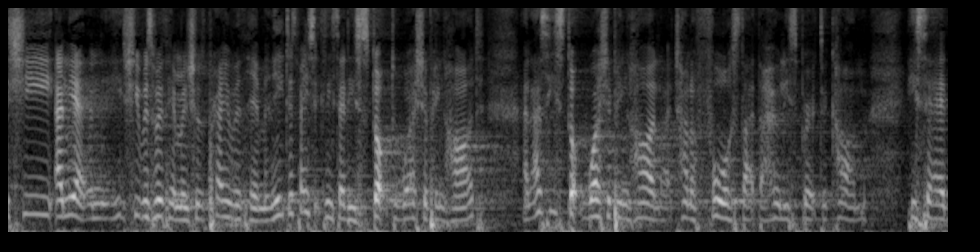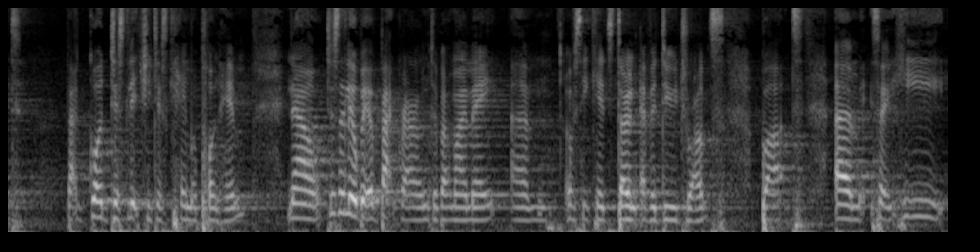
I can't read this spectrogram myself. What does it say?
she, and yeah, and he, she was with him, and she was praying with him, and he just basically said he stopped worshipping hard. And as he stopped worshipping hard, like trying to force like the Holy Spirit to come, he said, that God just literally just came upon him. Now, just a little bit of background about my mate. Um, obviously, kids don't ever do drugs, but um, so he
